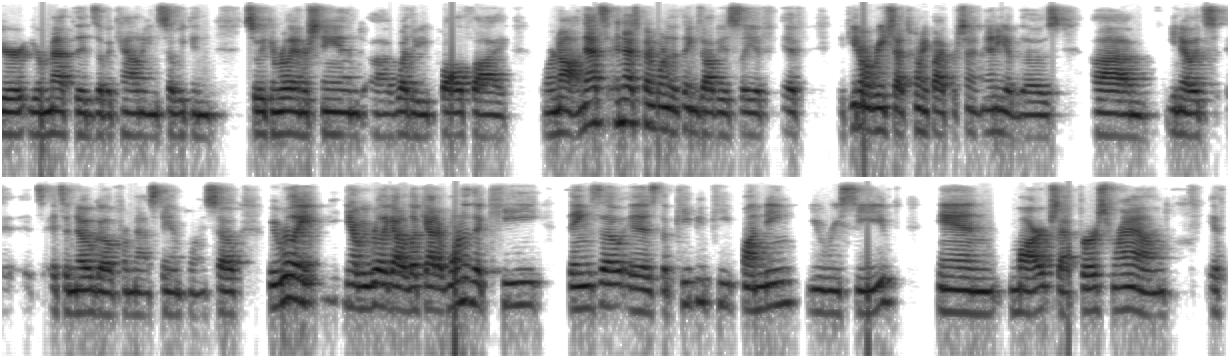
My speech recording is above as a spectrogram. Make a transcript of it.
your your methods of accounting so we can so we can really understand uh, whether you qualify or not. And that's and that's been one of the things. Obviously, if if if you don't reach that 25% in any of those, um, you know, it's it's it's a no-go from that standpoint. So we really, you know, we really got to look at it. One of the key things though is the PPP funding you received in March, that first round. If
